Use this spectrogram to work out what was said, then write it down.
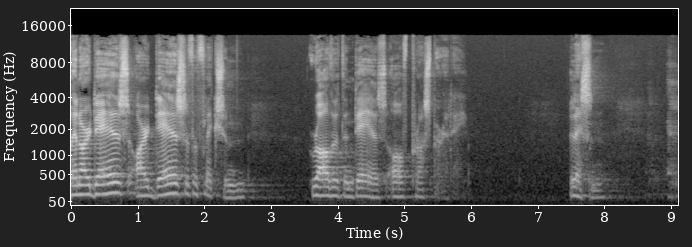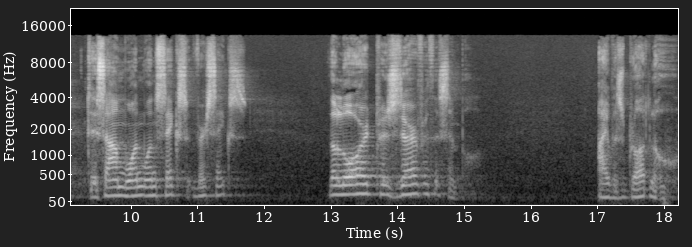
when our days are days of affliction rather than days of prosperity. Listen to Psalm 116, verse 6. The Lord preserveth the simple. I was brought low,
